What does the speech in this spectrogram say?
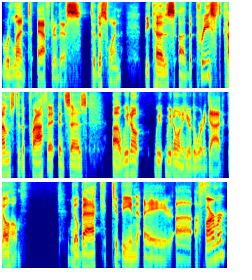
relent after this to this one, because uh, the priest comes to the prophet and says, uh, "We don't, we, we don't want to hear the word of God. Go home. Go back to being a uh, a farmer."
